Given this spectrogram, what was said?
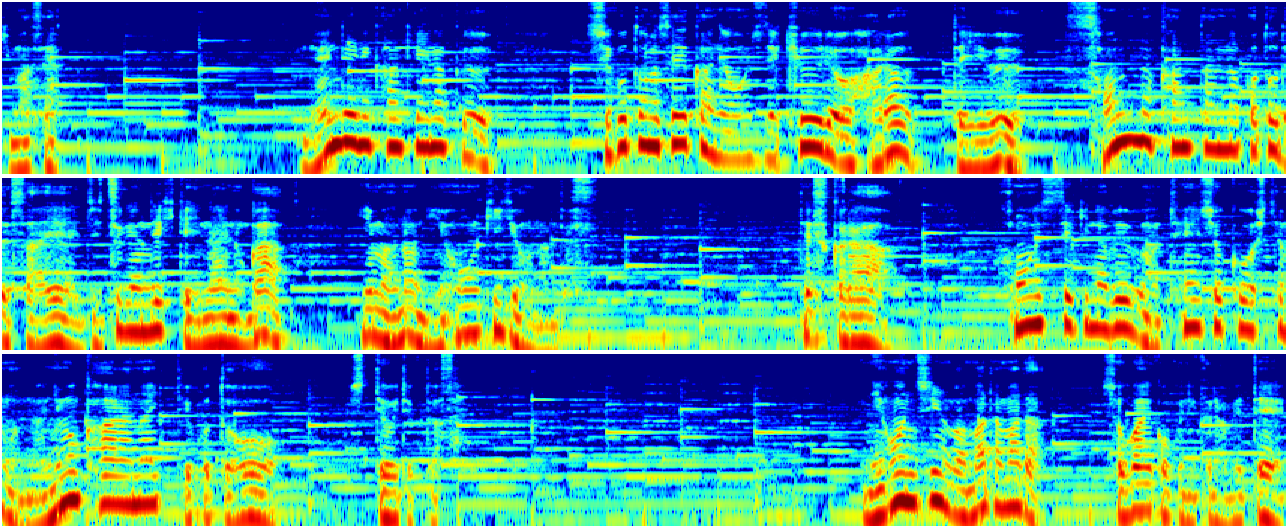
きません。年齢に関係なく仕事の成果に応じて給料を払うっていうそんな簡単なことでさえ実現できていないのが今の日本企業なんです。ですから、本質的な部分は転職をしても何も変わらないっていうことを知っておいてください。日本人はまだまだ諸外国に比べて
